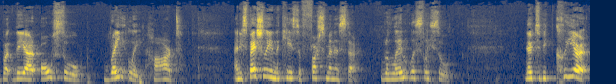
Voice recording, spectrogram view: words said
but they are also rightly hard, and especially in the case of First Minister, relentlessly so. Now, to be clear,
